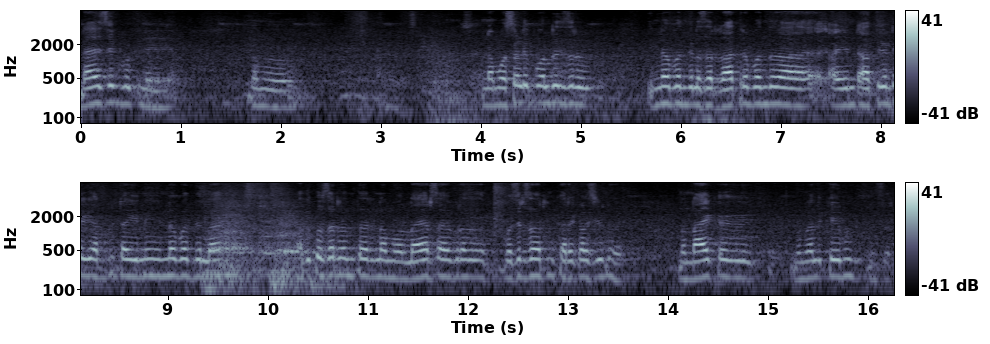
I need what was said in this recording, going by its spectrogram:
ನ್ಯಾಯ ಸಿಗ್ಬೇಕು ನನಗೆ. ನಮ್ಮ ನಮ್ಮ ಹೊಸಳ್ಳಿ ಪೊಲೀಸರು ಇನ್ನೂ ಬಂದಿಲ್ಲ ಸರ್. ರಾತ್ರಿ ಬಂದು ಎಂಟು ಹತ್ತು ಗಂಟೆಗೆ ಅಡ್ಮಿಟ್ ಆಗಿ ಇನ್ನೂ ಬಂದಿಲ್ಲ. ಅದಕ್ಕೋಸ್ಕರ ಅಂತ ನಮ್ಮ ಲಾಯರ್ ಸಾಹೇಬ್ರ, ಬಸರಿ ಸಾಹೇಬ್ರನ್ನ ಕರೆ ಕಳಿಸಿದ್ದು ನನ್ನ ನಾಯಕ ನಿಮ್ಮಲ್ಲಿ ಕೈ ಮುಗಿಸ್ತೀನಿ ಸರ್.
